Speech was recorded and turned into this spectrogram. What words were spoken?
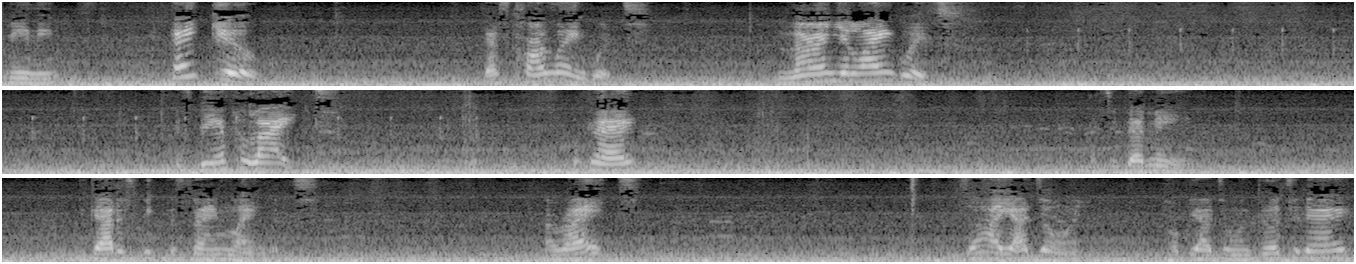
Meaning, thank you. That's car language. Learn your language. It's being polite. Okay? That's what that means. You got to speak the same language. All right? So how y'all doing? Hope y'all doing good today.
